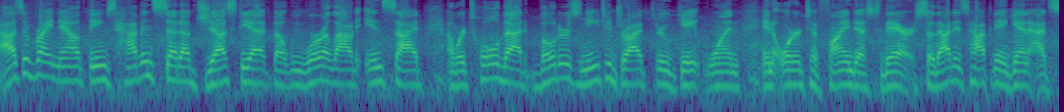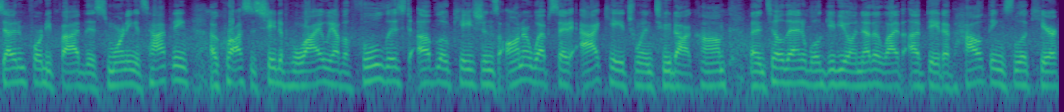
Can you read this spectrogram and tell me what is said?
as of right now, things haven't set up just yet, but we were allowed inside and we're told that voters need to drive through gate one in order to find us there. So that is happening again at 7:45 this morning. It's happening across the state of Hawaii. We have a full list of locations on our website at KHON2.com. But until then, we'll give you another live update of how things look here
